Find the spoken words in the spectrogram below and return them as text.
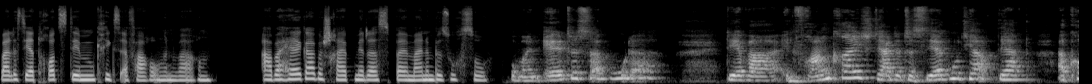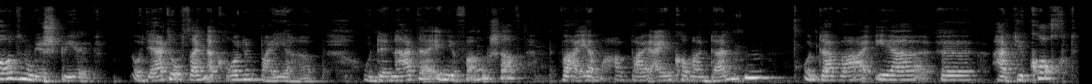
weil es ja trotzdem Kriegserfahrungen waren. Aber Helga beschreibt mir das bei meinem Besuch so. Und mein ältester Bruder, der war in Frankreich, der hatte das sehr gut gehabt, der hat Akkorden gespielt. Und der hatte auch seinen Akkorden bei gehabt. Und dann hat er in Gefangenschaft, war er bei einem Kommandanten und da war er, äh, hat gekocht,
